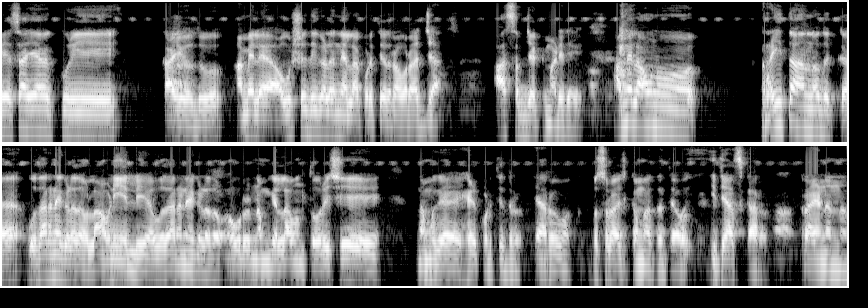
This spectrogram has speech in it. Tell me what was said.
ಬೇಸಾಯ ಕುರಿ ಕಾಯೋದು, ಆಮೇಲೆ ಔಷಧಿಗಳನ್ನೆಲ್ಲ ಕೊಡ್ತಿದ್ರು ಅವ್ರ ಅಜ್ಜ. ಆ ಸಬ್ಜೆಕ್ಟ್ ಮಾಡಿದ್ದೇವೆ. ಆಮೇಲೆ ಅವನು ರೈತ ಅನ್ನೋದಕ್ಕ ಉದಾಹರಣೆಗಳದಾವ ಲಾವಣಿಯಲ್ಲಿ ಉದಾಹರಣೆಗಳದಾವ. ಅವರು ನಮ್ಗೆಲ್ಲ ಒಂದು ತೋರಿಸಿ ನಮಗೆ ಹೇಳ್ಕೊಡ್ತಿದ್ರು. ಯಾರು ಬಸವರಾಜ್ ಕಮತ್ ಅಂತ ಇತಿಹಾಸಕಾರ ರಾಯಣ್ಣನ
